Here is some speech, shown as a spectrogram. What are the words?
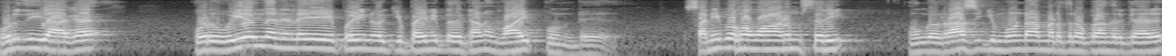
உறுதியாக ஒரு உயர்ந்த நிலையை போய் நோக்கி பயணிப்பதற்கான வாய்ப்பு உண்டு. சனி பகவானும் சரி உங்கள் ராசிக்கு மூன்றாம் இடத்துல உட்காந்துருக்காரு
